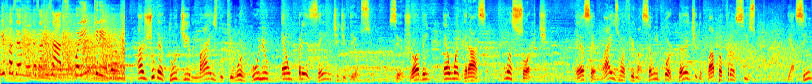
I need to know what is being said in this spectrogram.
e fazer muitas amizades. Foi incrível. A juventude, mais do que um orgulho, é um presente de Deus. Ser jovem é uma graça, uma sorte. Essa é mais uma afirmação importante do Papa Francisco. E assim,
